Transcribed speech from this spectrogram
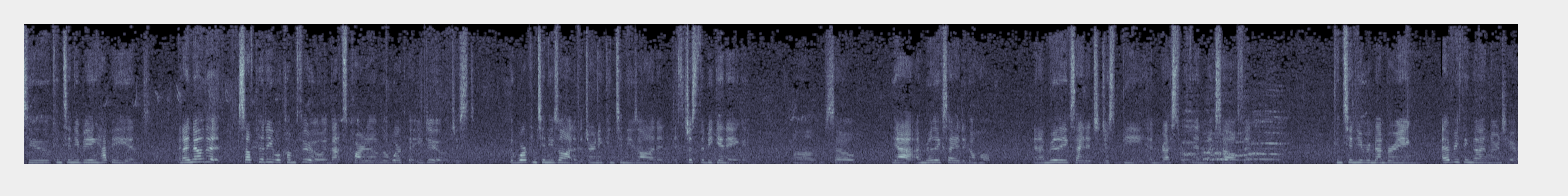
to continue being happy. And and I know that self-pity will come through and that's part of the work that you do. It just the work continues on and the journey continues on and it's just the beginning. And um, so yeah I'm really excited to go home. And I'm really excited to just be and rest within myself and continue remembering everything that I learned here.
